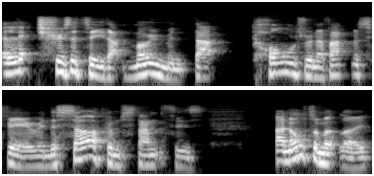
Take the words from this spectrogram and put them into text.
electricity, that moment, that cauldron of atmosphere and the circumstances, and ultimately,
